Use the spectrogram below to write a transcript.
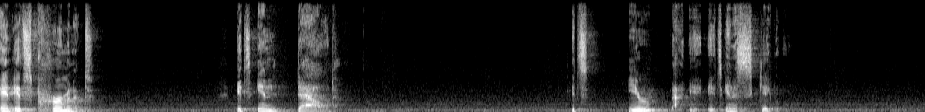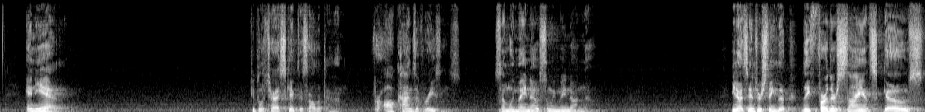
and it's permanent. It's endowed. It's, ir- it's inescapable. And yet, people try to escape this all the time for all kinds of reasons. Some we may know, some we may not know. You know, it's interesting that the further science goes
